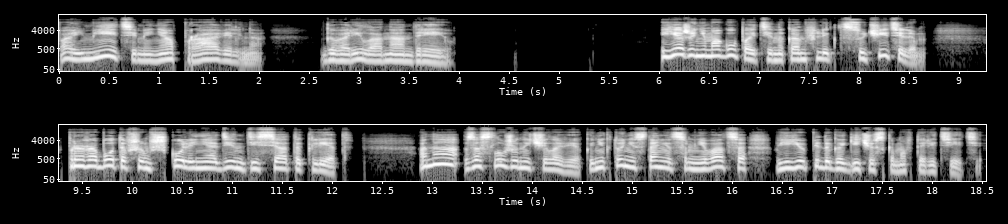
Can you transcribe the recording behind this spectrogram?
«Поймите меня правильно», — говорила она Андрею. «Я же не могу пойти на конфликт с учителем, проработавшим в школе не один десяток лет. Она заслуженный человек, и никто не станет сомневаться в ее педагогическом авторитете.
